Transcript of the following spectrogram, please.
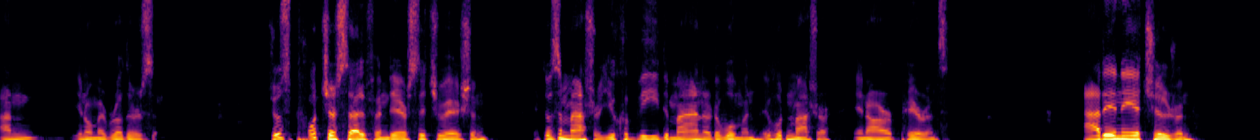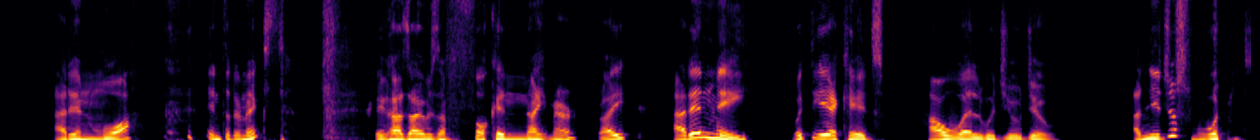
and, you know, my brothers. Just put yourself in their situation. It doesn't matter. You could be the man or the woman. It wouldn't matter in our parents. Add in eight children. Add in moi into the mix because I was a fucking nightmare, right? Add in me with the eight kids. How well would you do? And you just wouldn't.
